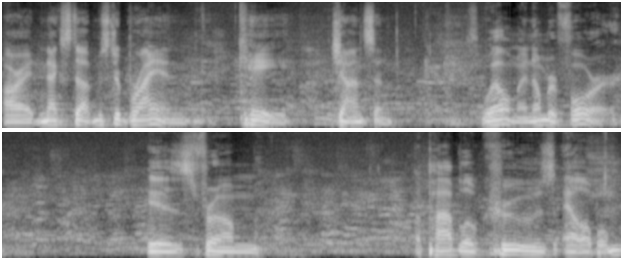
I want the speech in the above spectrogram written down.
All right, next up, Mr. Brian K. Johnson. Well, my number four is from a Pablo Cruise album,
